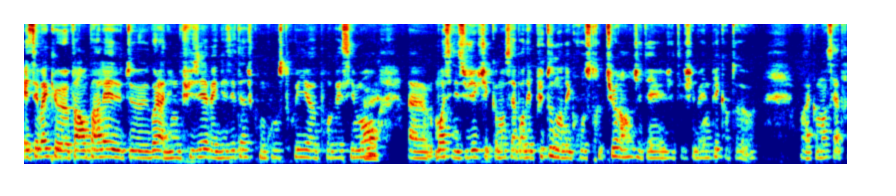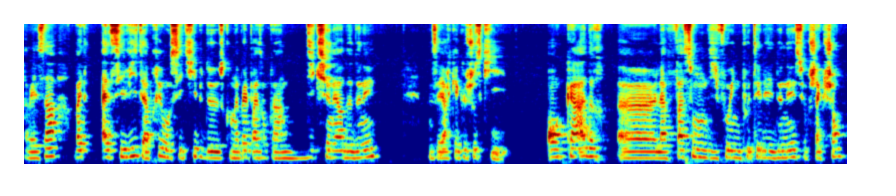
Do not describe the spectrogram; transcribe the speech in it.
Et c'est vrai que, enfin, on parlait de voilà d'une fusée avec des étages qu'on construit progressivement. moi, c'est des sujets que j'ai commencé à aborder plutôt dans des grosses structures. Hein. J'étais j'étais chez BNP quand on a commencé à travailler ça. En fait, assez vite après, on s'équipe de ce qu'on appelle par exemple un dictionnaire de données. C'est-à-dire quelque chose qui encadre euh, la façon dont il faut inputter les données sur chaque champ,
